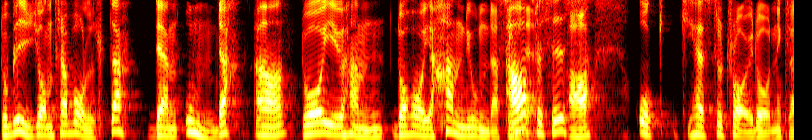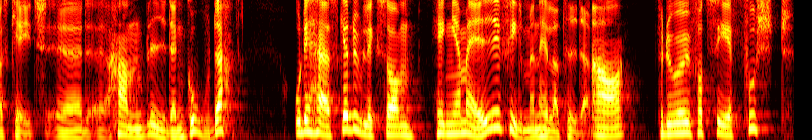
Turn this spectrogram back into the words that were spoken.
då blir John Travolta den onda. Ja. Då, är ju han, då har ju han det onda sinnet. Ja, precis. Ja. Och Castor Troy, då, Nicolas Cage, eh, han blir den goda. Och det här ska du liksom hänga med i i filmen hela tiden. Ja. För du har ju fått se först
